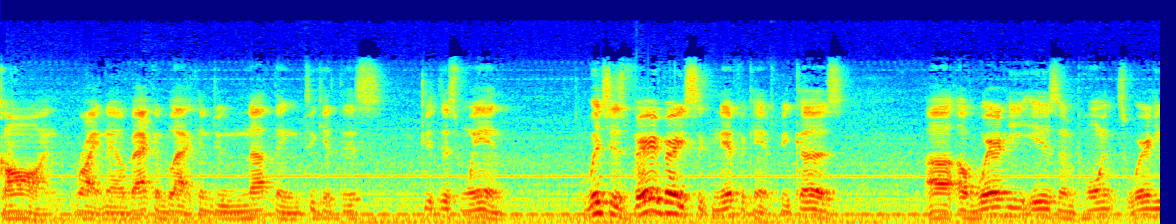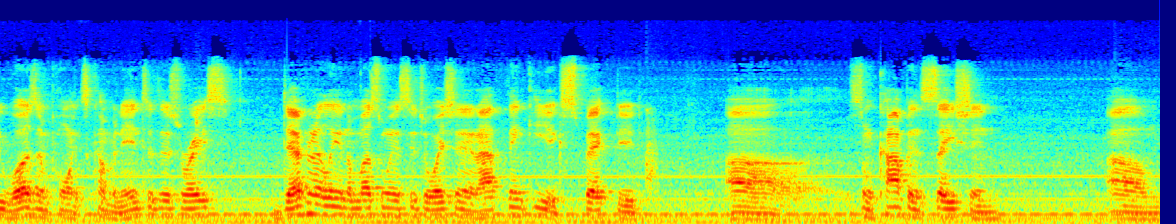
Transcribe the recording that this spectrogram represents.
gone right now. Back in Black can do nothing to get this get this win, which is very very significant because uh, of where he is in points, where he was in points coming into this race. Definitely in a must-win situation, and I think he expected uh, some compensation um,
